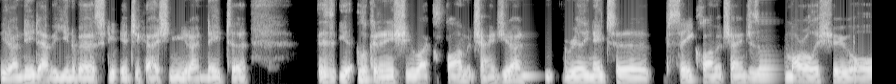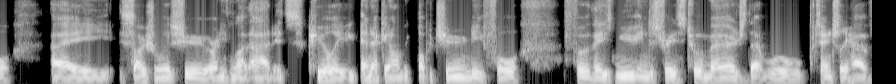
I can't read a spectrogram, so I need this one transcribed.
you don't need to have a university education, you don't need to look at an issue like climate change, you don't really need to see climate change as a moral issue or a social issue or anything like that. It's purely an economic opportunity for for these new industries to emerge that will potentially have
